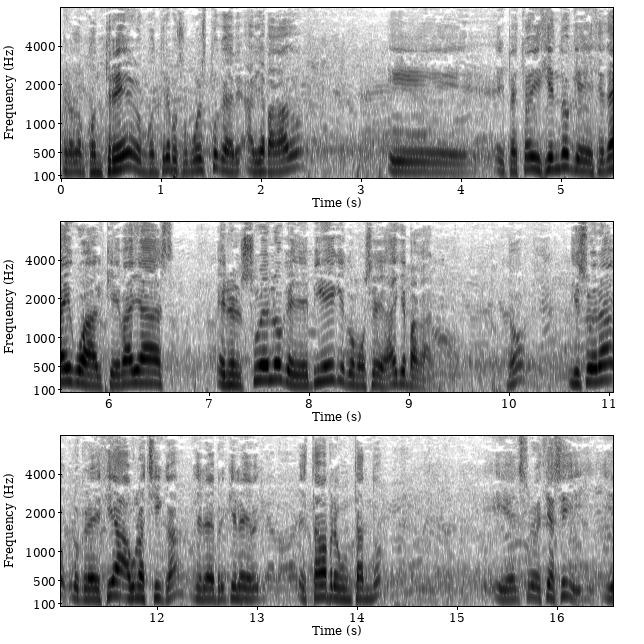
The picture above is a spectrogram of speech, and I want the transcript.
pero lo encontré, lo encontré por supuesto, que hab- había pagado. Y el inspector diciendo que se da igual que vayas en el suelo, que de pie, que como sea, hay que pagar. ¿no? Y eso era lo que le decía a una chica que le, estaba preguntando. Y él se lo decía así. Y,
